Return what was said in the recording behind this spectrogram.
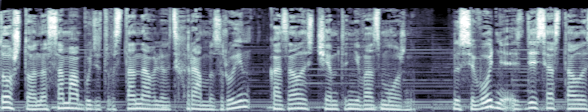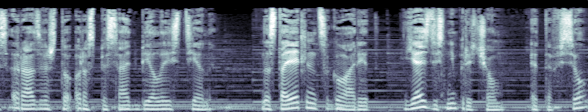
То, что она сама будет восстанавливать храм из руин, казалось чем-то невозможным. Но сегодня здесь осталось разве что расписать белые стены. Настоятельница говорит, я здесь ни при чем. Это все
